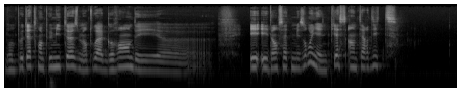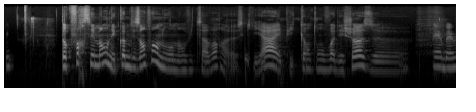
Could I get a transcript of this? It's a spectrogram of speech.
bon, peut-être un peu miteuse, mais en tout cas grande. Et, et, et, dans cette maison, il y a une pièce interdite. Donc forcément, on est comme des enfants, nous, on a envie de savoir ce qu'il y a. Et puis quand on voit des choses, eh ben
